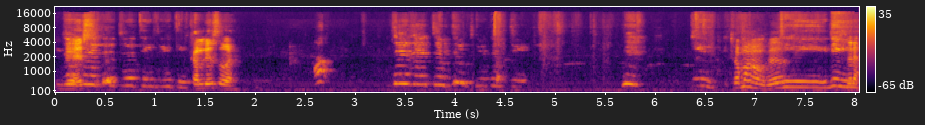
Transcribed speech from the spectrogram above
yes, come this way. Come on, girl. All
